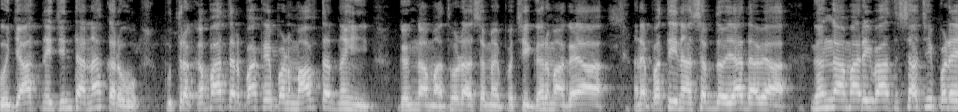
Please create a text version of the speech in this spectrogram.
કોઈ જાતની ચિંતા ના કરવો. પુત્ર કપાતર પાકે પણ માવતર નહીં. ગંગામાં થોડા સમય પછી ઘરમાં ગયા અને પતિના શબ્દો યાદ આવ્યા. ગંગા, મારી વાત સાચી પડે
